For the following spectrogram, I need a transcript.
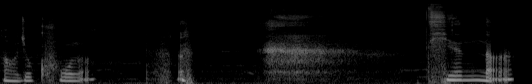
然后就哭了。天哪！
